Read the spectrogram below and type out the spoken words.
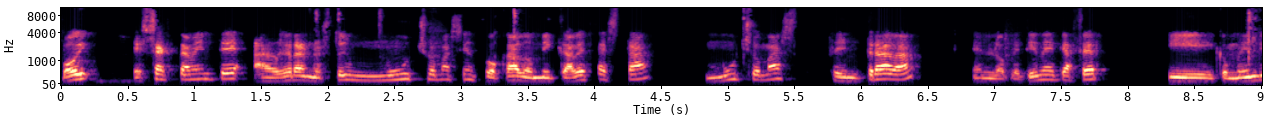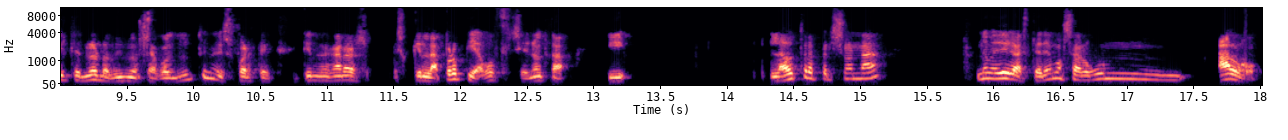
Voy exactamente al grano, estoy mucho más enfocado, mi cabeza está mucho más centrada en lo que tiene que hacer y como bien dices, no es lo mismo. O sea, cuando tú tienes fuerte, tienes ganas, es que la propia voz se nota y la otra persona no me digas, tenemos algún algo,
